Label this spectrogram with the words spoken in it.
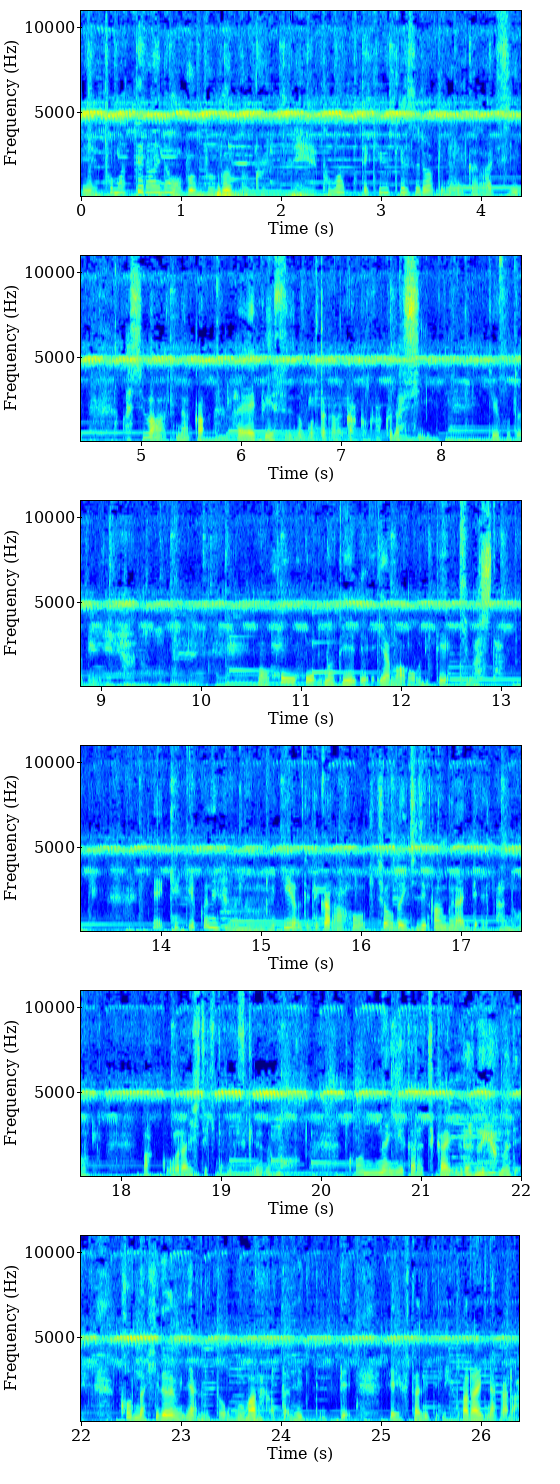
で止まってる間もブンブンブンブン来るので止まって休憩するわけにはいかないし足はなんか速いペースで登ったからガクガクだしということでねあのもう方法の手で山を降りてきましたで結局ねあの家を出てからちょうど1時間ぐらいであのバック往来してきたんですけれどもこんな家から近い裏の山でこんなひどい目に遭うと思わなかったねって言って、えー、2人でね笑いながら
